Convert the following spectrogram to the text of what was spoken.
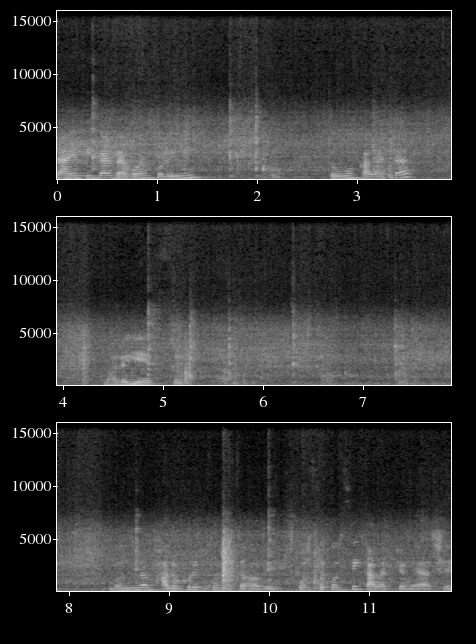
চায়ের লিকার ব্যবহার করিনি, তবুও কালারটা ভালোই এসছে। বন্ধুরা, ভালো করে কষতে হবে। কষতে কষতেই কালার চলে আসে।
